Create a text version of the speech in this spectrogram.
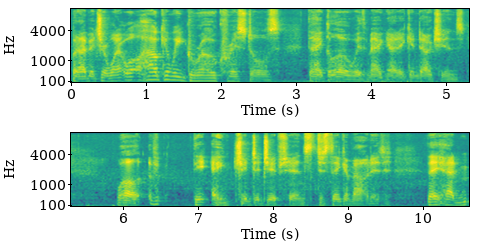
But I bet you're wondering, well, how can we grow crystals that glow with magnetic inductions? Well, the ancient Egyptians, just think about it. They had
